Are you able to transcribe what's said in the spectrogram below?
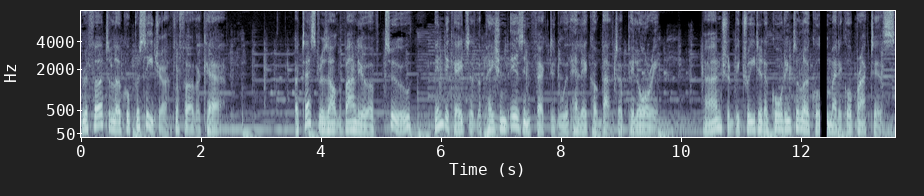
Refer to local procedure for further care. A test result value of 2 indicates that the patient is infected with Helicobacter pylori and should be treated according to local medical practice.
